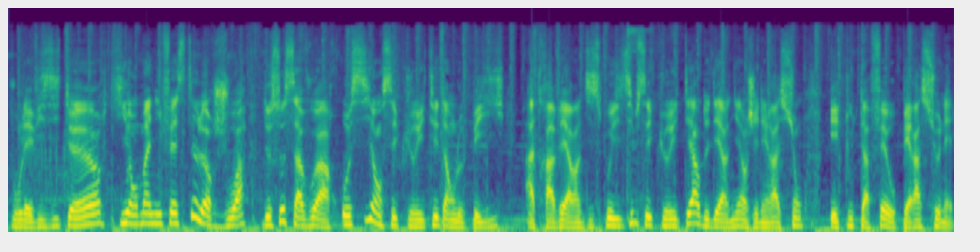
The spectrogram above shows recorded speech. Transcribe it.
pour les visiteurs qui ont manifesté leur joie de se savoir aussi en sécurité dans le pays à travers un dispositif sécuritaire de dernière génération et tout à fait opérationnel.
